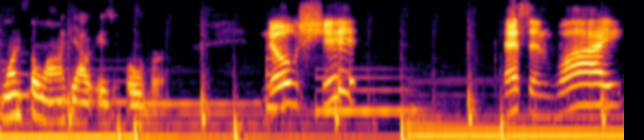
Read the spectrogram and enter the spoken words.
once the lockout is over. No shit. SNY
